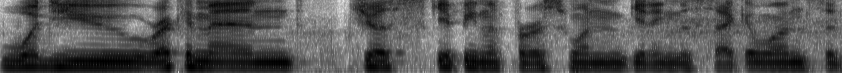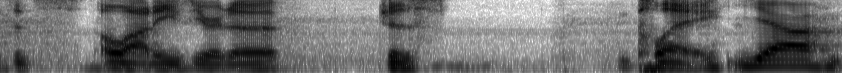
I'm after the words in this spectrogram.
would you recommend just skipping the first one and getting the second one since it's a lot easier to just play? Yeah,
